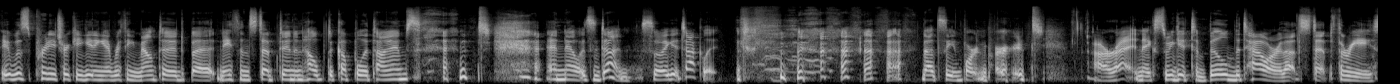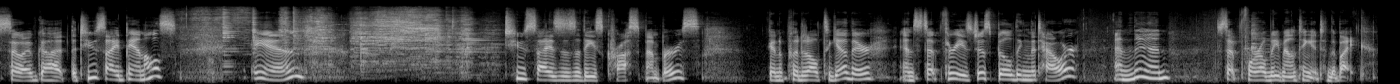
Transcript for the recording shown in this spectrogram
it was pretty tricky getting everything mounted, but Nathan stepped in and helped a couple of times and, and now it's done. So I get chocolate. That's the important part. All right, next we get to build the tower. That's step three. So I've got the two side panels and two sizes of these cross members. Gonna put it all together and step three is just building the tower and then step four I'll be mounting it to the bike.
